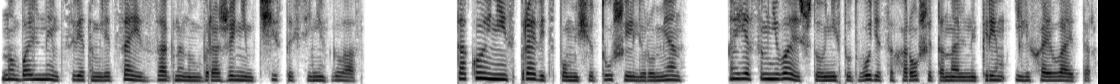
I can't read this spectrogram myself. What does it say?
но больным цветом лица и загнанным выражением чистых синих глаз. Такое не исправить с помощью туши или румян, а я сомневаюсь, что у них тут водится хороший тональный крем или хайлайтер.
